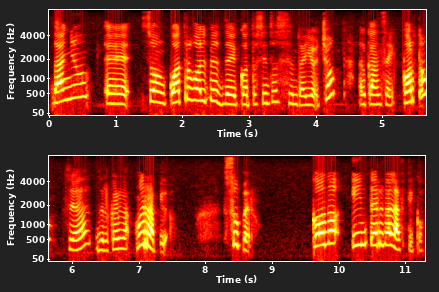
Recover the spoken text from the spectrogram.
Daño eh, son cuatro golpes de 468. Alcance corto de recarga muy rápido. Super. Codo intergaláctico.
